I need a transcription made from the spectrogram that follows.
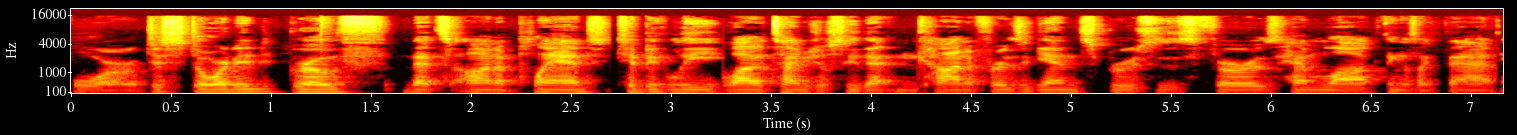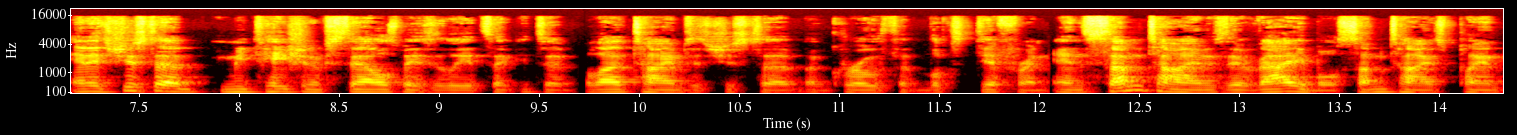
or distorted growth that's on a plant. Typically, a lot of times you'll see that in conifers again, spruces, firs, hemlock, things like that. And it's just a mutation of cells. Basically, it's like it's a, a lot of times it's just a, a growth that looks different. And sometimes they're valuable. Sometimes plant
